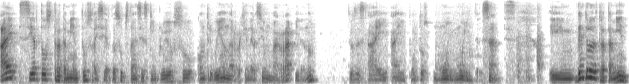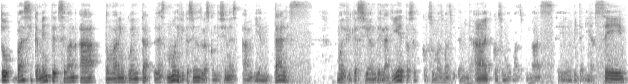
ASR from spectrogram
hay ciertos tratamientos, hay ciertas sustancias que incluso contribuyen a una regeneración más rápida, ¿no? Entonces hay, hay puntos muy, muy interesantes. dentro del tratamiento, básicamente se van a tomar en cuenta las modificaciones de las condiciones ambientales. Modificación de la dieta, o sea, que consumas más vitamina A, que consumas más, más eh, vitamina C,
